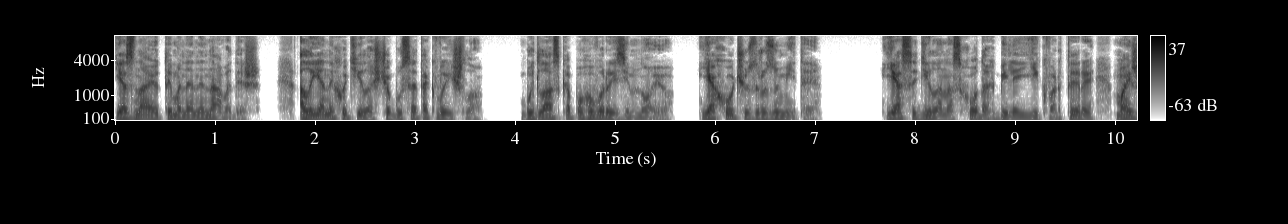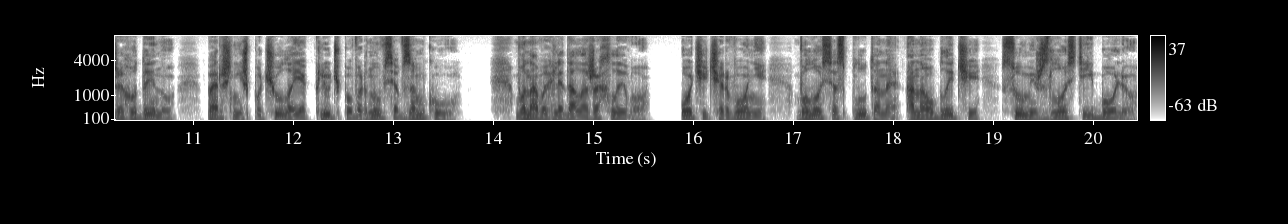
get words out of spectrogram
я знаю, ти мене ненавидиш, але я не хотіла, щоб усе так вийшло. Будь ласка, поговори зі мною. Я хочу зрозуміти. Я сиділа на сходах біля її квартири майже годину, перш ніж почула, як ключ повернувся в замку. Вона виглядала жахливо, очі червоні, волосся сплутане, а на обличчі суміш злості й болю.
